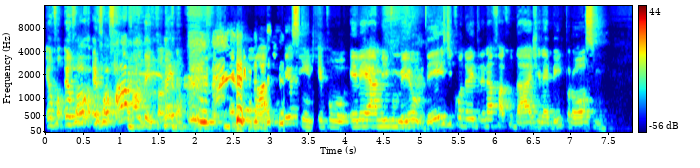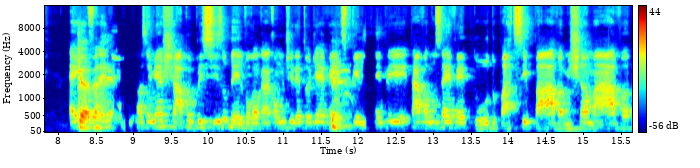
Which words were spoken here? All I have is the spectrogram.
Eu vou, eu vou, eu vou falar mal dele, também não. É massa porque, assim, tipo, ele é amigo meu desde quando eu entrei na faculdade, ele é bem próximo. Aí Cara. eu falei, vou fazer minha chapa, eu preciso dele, vou colocar como diretor de eventos, porque ele sempre tava nos eventos tudo, participava, me chamava.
